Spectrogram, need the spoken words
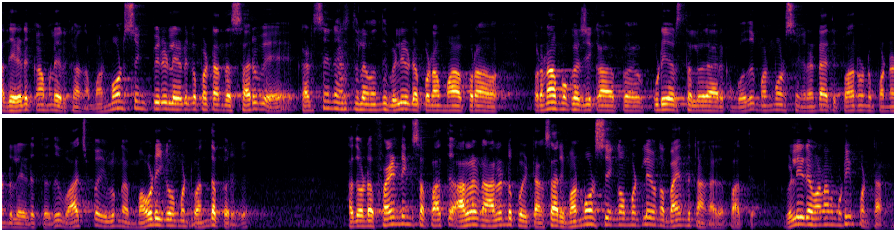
அதை எடுக்காமலே இருக்காங்க. மன்மோகன் சிங் பீரியடில் எடுக்கப்பட்ட அந்த சர்வே கடைசி நேரத்தில் வந்து வெளியிடப்படாம அப்புறம் பிரணாப் முகர்ஜி கா இப்போ குடியரசுத் தலைவராக இருக்கும்போது மன்மோகன் சிங் ரெண்டாயிரத்தி பதினொன்று பன்னெண்டில் எடுத்தது. வாஜ்பாய் இவங்க மோடி கவர்மெண்ட் வந்த பிறகு அதோட ஃபைண்டிங்ஸை பார்த்து அலண்டு அலண்டு போயிட்டாங்க. சாரி மன்மோகன் சிங் கவர்மெண்ட்லேயே இவங்க பயந்துட்டாங்க. அதை பார்த்து வெளியிட வேணாம்னு முடிவு பண்ணிட்டாங்க.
